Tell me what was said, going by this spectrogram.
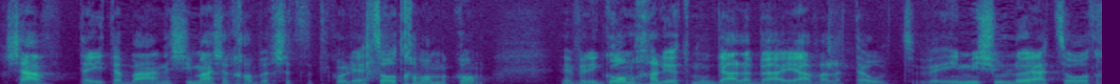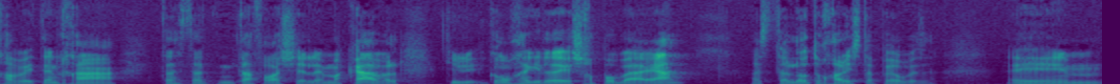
עכשיו טעית בנשימה שלך ואיך שאתה קול, יעצור אותך במקום. אה, ולגרום לך להיות מודע לבעיה ולטעות. ואם מישהו לא יעצור אותך וייתן לך, את המטאפורה של מכה, אבל כאילו יגרום לך להגיד, רגע, יש לך פה בעיה, אז אתה לא תוכל להשתפר בזה. אמ,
